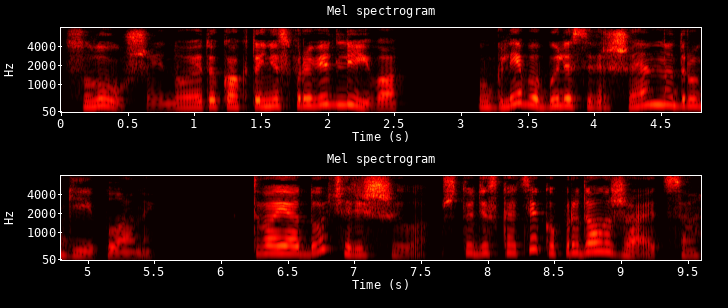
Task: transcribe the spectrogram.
«Слушай, но это как-то несправедливо!» У Глеба были совершенно другие планы. «Твоя дочь решила, что дискотека продолжается»,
